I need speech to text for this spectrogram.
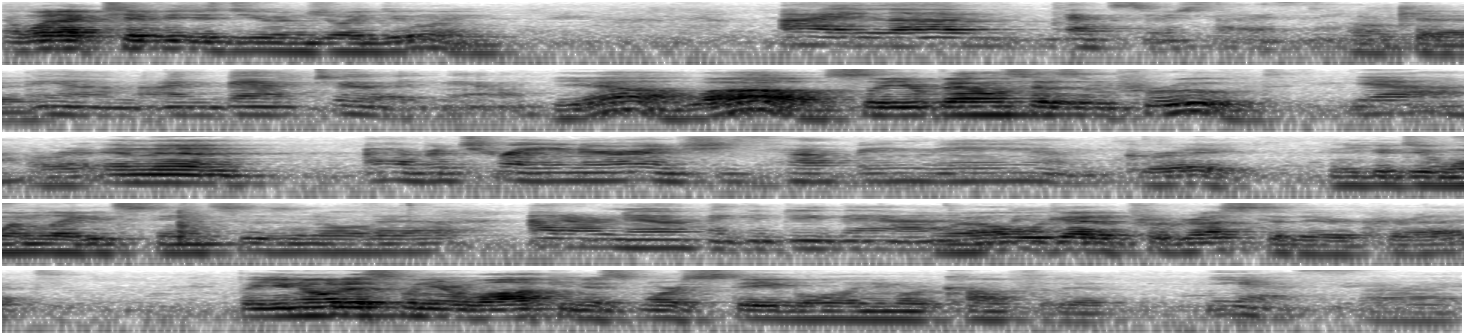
And what activities do you enjoy doing? I love exercising. Okay. And I'm back to it now. Yeah. Wow. So your balance has improved. Yeah. All right. And then I have a trainer and she's helping me and great. And you could do one-legged stances and all that. I don't know if I can do that. Well, we got to progress to there, correct? But you notice when you're walking, it's more stable and you're more confident. Yes. All right.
